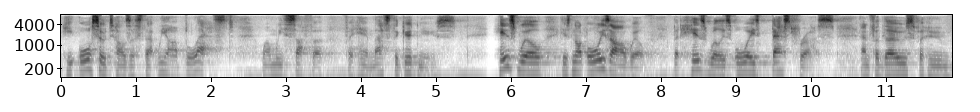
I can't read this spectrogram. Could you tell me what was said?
he also tells us that we are blessed when we suffer for him. That's the good news. His will is not always our will, but his will is always best for us and for those for whom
